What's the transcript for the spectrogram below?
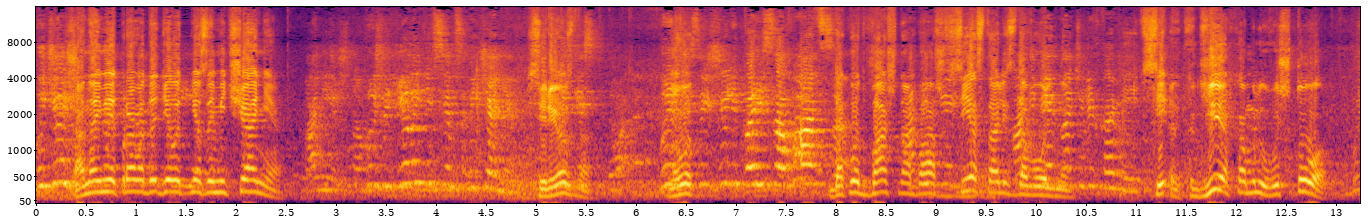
Вы что еще? Она имеет право делать мне замечания. Конечно. Вы же делаете всем замечания. Серьезно? Вы Ну здесь решили порисоваться. Так вот, баш на А баш, теперь- все остались а довольны. начали хамить. Все- где я хамлю? Вы что? Вы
